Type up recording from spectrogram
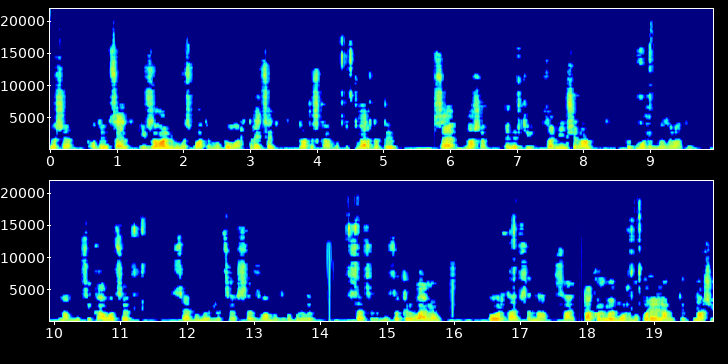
лише 1 цент. І в загальному ми сплатимо 1,30$, натискаємо підтвердити. Все, наша NFT замінчена. Тут можемо назирати. Нам не цікаво це все, бо ми вже це все з вами зробили. Все це ми закриваємо. Повертаємося на сайт. Також ми можемо переглянути наші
